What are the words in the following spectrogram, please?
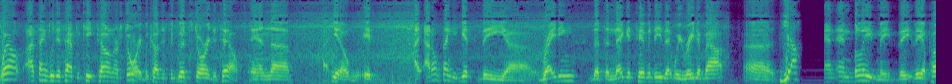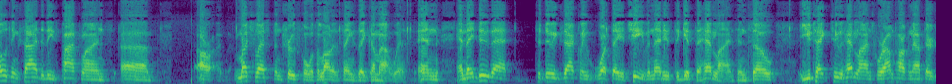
Well, I think we just have to keep telling our story because it's a good story to tell. And, uh, you know, it, I, I don't think it gets the uh, ratings that the negativity that we read about uh, yeah. And and believe me, the the opposing side to these pipelines uh, are much less than truthful with a lot of the things they come out with, and and they do that to do exactly what they achieve, and that is to get the headlines. And so you take two headlines where I'm talking out there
